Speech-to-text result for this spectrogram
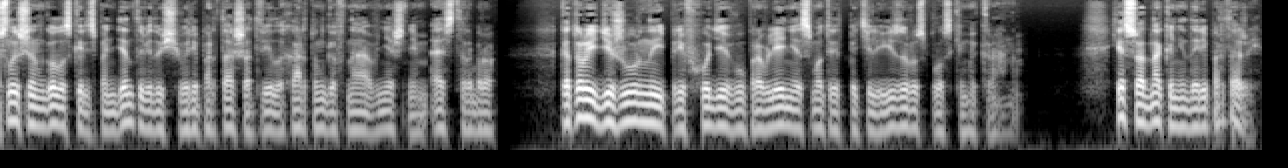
слышен голос корреспондента, ведущего репортаж от виллы Хартунгов на внешнем Эстербро, который дежурный при входе в управление смотрит по телевизору с плоским экраном. Хессу, однако, не до репортажей.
